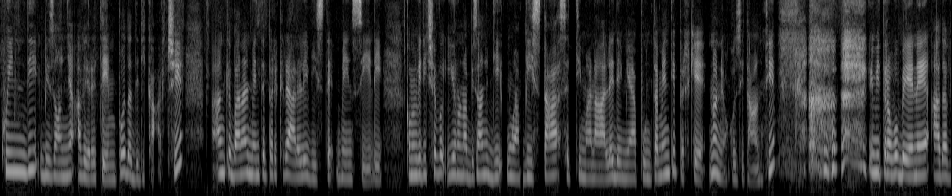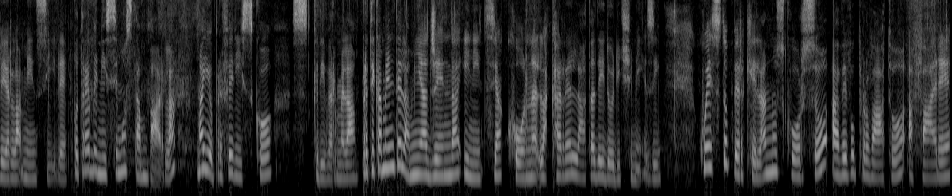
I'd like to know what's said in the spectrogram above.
quindi bisogna avere tempo da dedicarci, anche banalmente per creare le viste mensili. Come vi dicevo, io non ho bisogno di una vista settimanale dei miei appuntamenti perché non ne ho così tanti e mi trovo bene ad averla mensile. Potrei benissimo stamparla, ma io preferisco scrivermela. Praticamente la mia agenda inizia con la carrellata dei 12 mesi. Questo perché l'anno scorso avevo provato a fare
